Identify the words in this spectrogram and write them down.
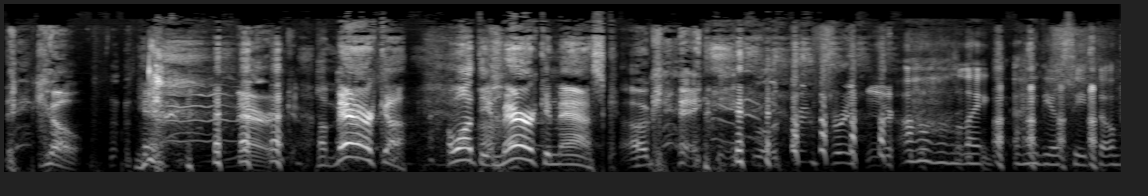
Go. Yeah. America. America. I want the American mask. Okay. well, good for you. Oh, like, ay, Diosito.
